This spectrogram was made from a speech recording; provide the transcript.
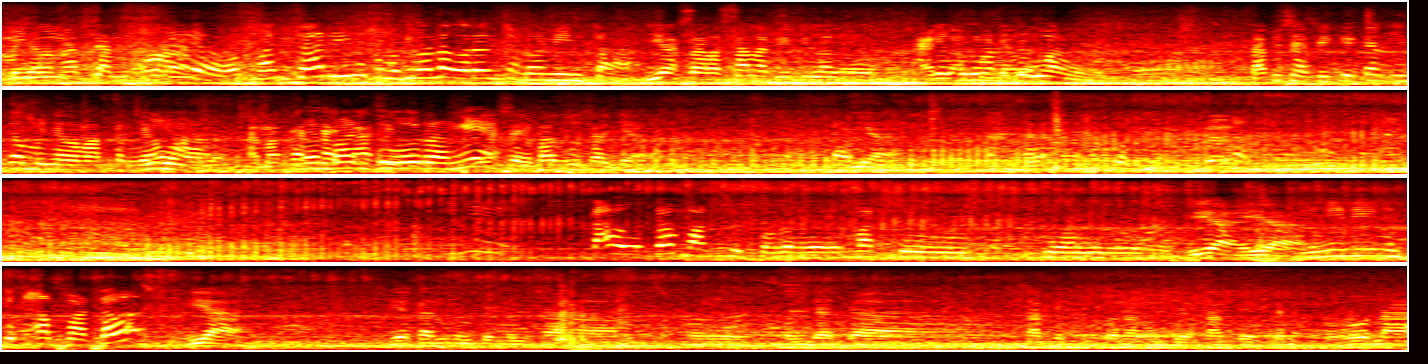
menyelamatkan orang. Iya, mencari ini bagaimana orang cuma minta. Ya salah-salah dia bilang Dia saya punya uang. Tapi saya pikir kan itu menyelamatkan nyawa. Iya, Nah, maka saya membantu kasih. orang, ya. saya bantu saja. Iya. ini tahu toh maksud eh, maksud Iya, iya. ini nih untuk apa toh? Iya, dia kan untuk men- men- menjaga sampai orang dia sampai kena corona,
